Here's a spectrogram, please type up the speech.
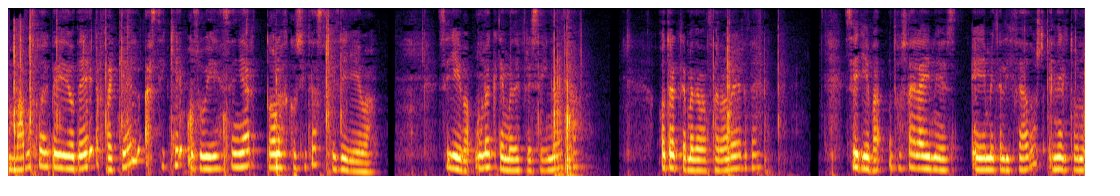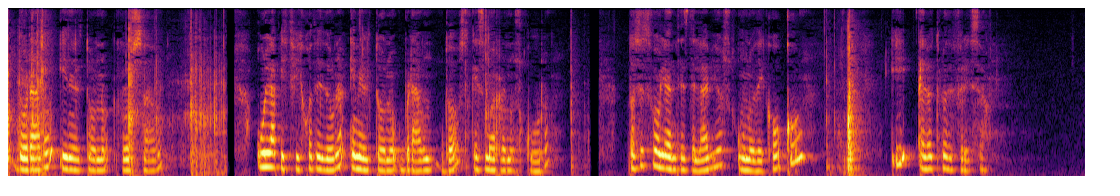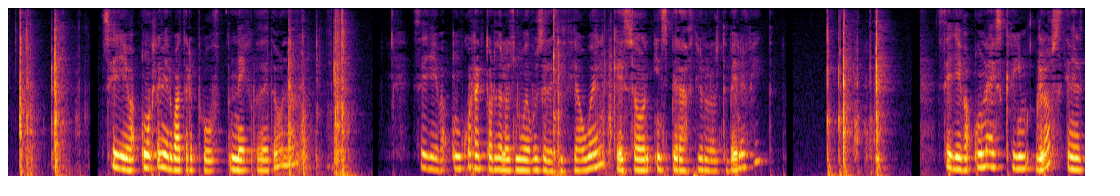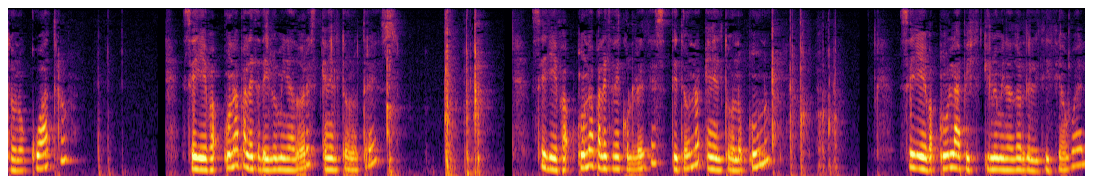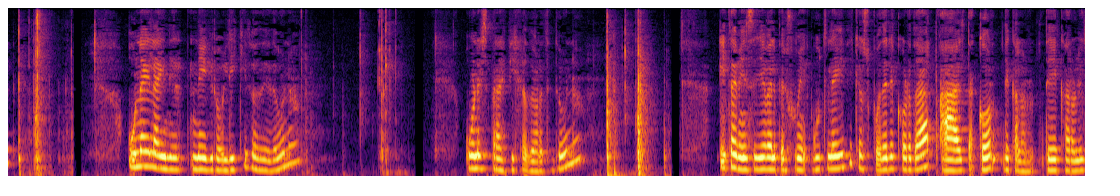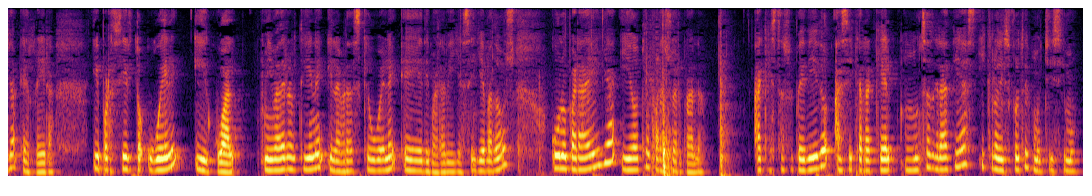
Vamos con el pedido de Raquel, así que os voy a enseñar todas las cositas que se lleva. Se lleva una crema de fresa y nata, otra crema de manzana verde, se lleva dos eyeliners eh, metalizados en el tono dorado y en el tono rosado, un lápiz fijo de dona en el tono brown 2, que es marrón oscuro, dos esfoliantes de labios, uno de coco y el otro de fresa. Se lleva un Premier Waterproof negro de Donna. Se lleva un corrector de los nuevos de Leticia Well, que son inspiración los de Benefit. Se lleva una Ice Cream Gloss en el tono 4. Se lleva una paleta de iluminadores en el tono 3. Se lleva una paleta de colores de Donna en el tono 1. Se lleva un lápiz iluminador de Leticia Well. Un eyeliner negro líquido de Donna un spray fijador de Duna y también se lleva el perfume Good Lady que os puede recordar a Altacor de, de Carolina Herrera. Y por cierto, huele igual. Mi madre lo tiene y la verdad es que huele eh, de maravilla. Se lleva dos, uno para ella y otro para su hermana. Aquí está su pedido, así que Raquel, muchas gracias y que lo disfrutes muchísimo.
